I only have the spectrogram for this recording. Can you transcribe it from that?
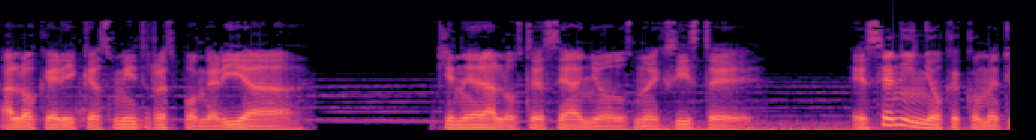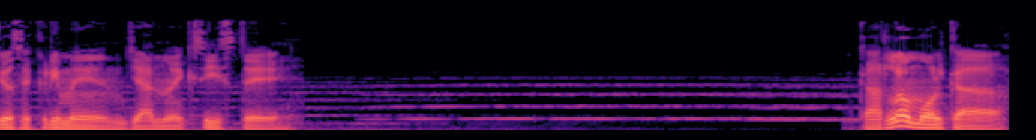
a lo que Eric Smith respondería, quien era a los 13 años no existe, ese niño que cometió ese crimen ya no existe. Carlo Molca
